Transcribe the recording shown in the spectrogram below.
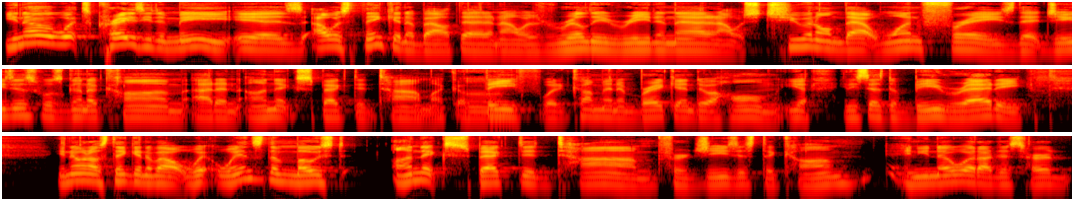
you know what's crazy to me is I was thinking about that and I was really reading that and I was chewing on that one phrase that Jesus was going to come at an unexpected time, like a mm. thief would come in and break into a home. Yeah, and he says to be ready. You know what I was thinking about? When's the most unexpected time for Jesus to come? And you know what I just heard,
